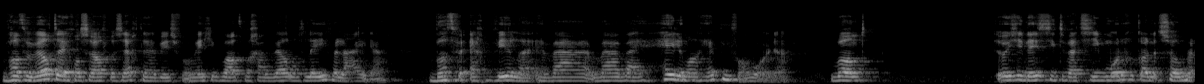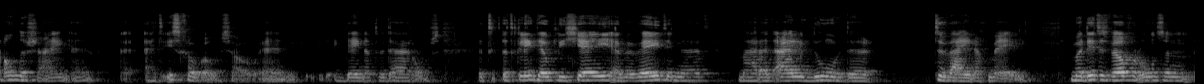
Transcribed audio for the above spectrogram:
wat we wel tegen onszelf gezegd hebben is van, weet je wat, we gaan wel ons leven leiden. Wat we echt willen en waar, waar wij helemaal happy van worden. Want zoals je in deze situatie morgen kan het zomaar anders zijn. En eh, het is gewoon zo. En ik, ik denk dat we daarom. Het, het klinkt heel cliché en we weten het, maar uiteindelijk doen we er te weinig mee. Maar dit is wel voor ons een,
